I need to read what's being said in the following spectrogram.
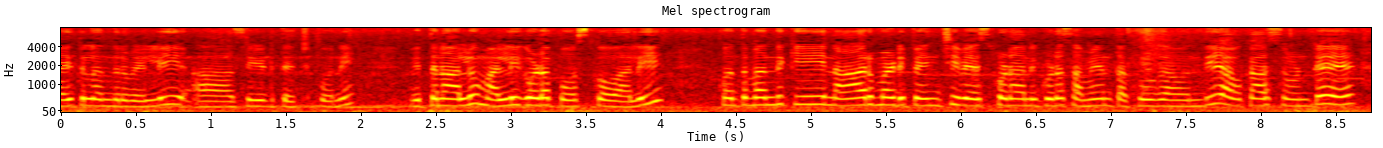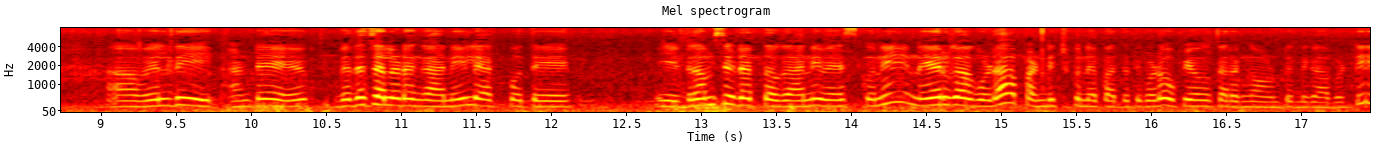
రైతులందరూ వెళ్ళి ఆ సీడ్ తెచ్చుకొని విత్తనాలు మళ్ళీ కూడా పోసుకోవాలి. కొంతమందికి నారుమడి పెంచి వేసుకోవడానికి కూడా సమయం తక్కువగా ఉంది. అవకాశం ఉంటే వెల్ది అంటే వెదజల్లడం కానీ లేకపోతే ఈ డ్రమ్ సీడర్తో కానీ వేసుకుని నేరుగా కూడా పండించుకునే పద్ధతి కూడా ఉపయోగకరంగా ఉంటుంది కాబట్టి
